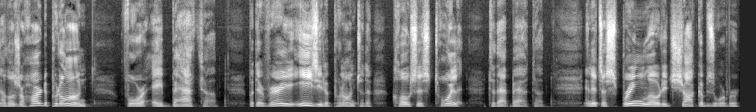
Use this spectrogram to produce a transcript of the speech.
Now, those are hard to put on for a bathtub, but they're very easy to put onto the closest toilet to that bathtub. And it's a spring loaded shock absorber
